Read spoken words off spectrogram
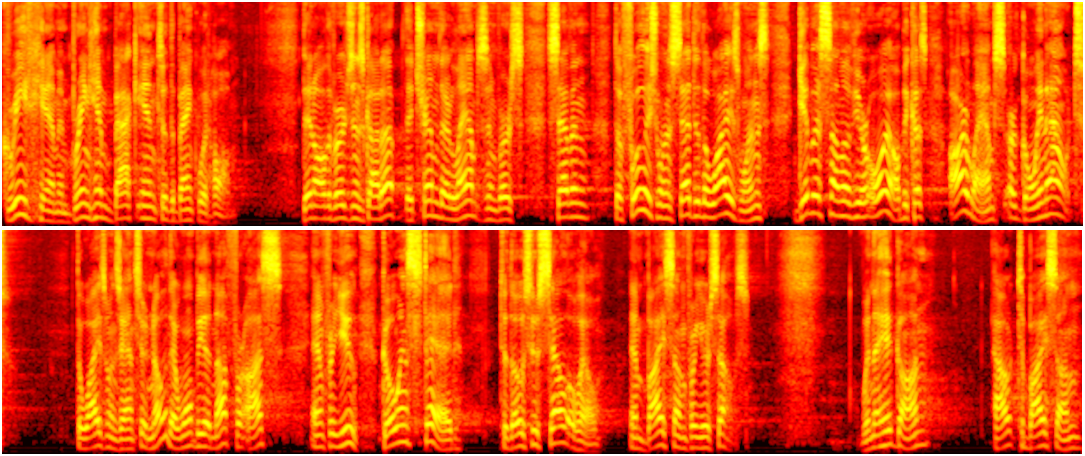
greet him and bring him back into the banquet hall. Then all the virgins got up, they trimmed their lamps in verse 7. The foolish ones said to the wise ones, Give us some of your oil because our lamps are going out. The wise ones answered, No, there won't be enough for us and for you. Go instead to those who sell oil and buy some for yourselves. When they had gone out to buy some,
